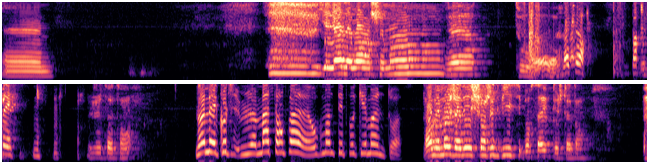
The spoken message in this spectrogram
Euh, il y a l'air d'avoir un chemin vers toi. D'accord, parfait. je t'attends. Non mais écoute, m'attends pas, augmente tes Pokémon toi. Non mais moi j'allais changer de vie, c'est pour ça que je t'attends.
